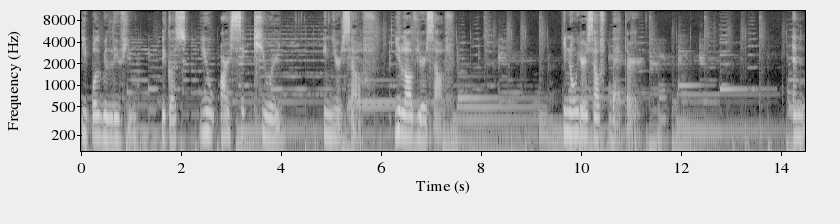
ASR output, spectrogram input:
people will leave you because you are secured in yourself. You love yourself you know yourself better. And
